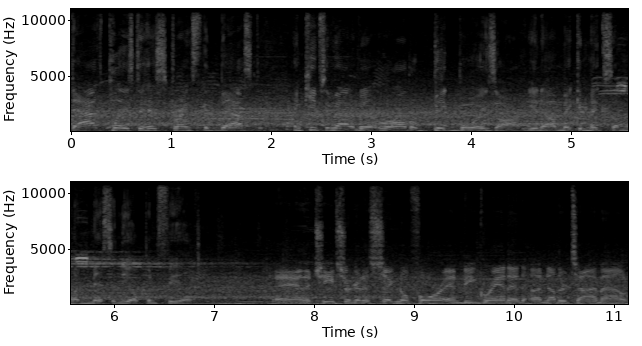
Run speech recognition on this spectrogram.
That plays to his strengths the best and keeps him out of it where all the big boys are, you know, make him make someone miss in the open field. And the Chiefs are going to signal for and be granted another timeout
